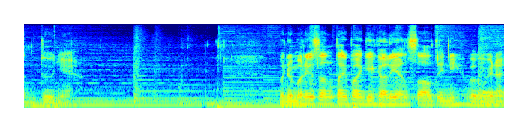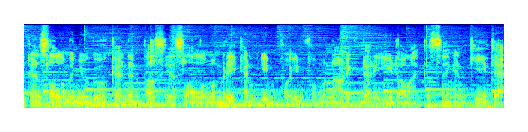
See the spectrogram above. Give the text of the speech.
tentunya. Menemani santai pagi kalian saat ini, Bang akan selalu menyuguhkan dan pastinya selalu memberikan info-info menarik dari idola kesayangan kita.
